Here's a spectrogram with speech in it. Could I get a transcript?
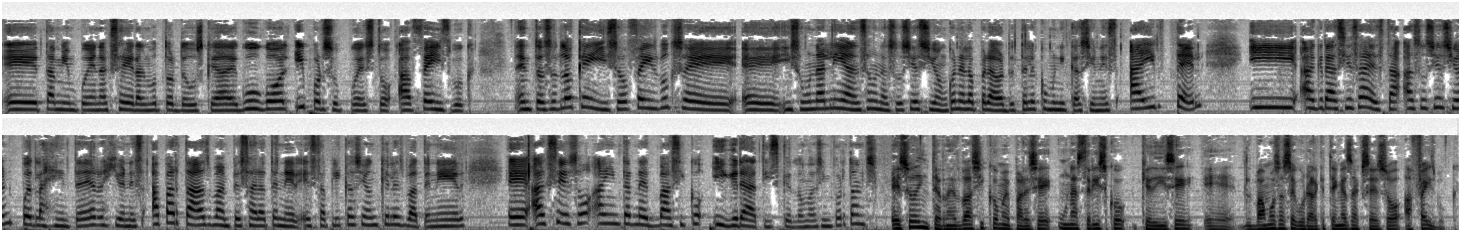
eh, también pueden acceder al motor de búsqueda de Google y por supuesto a Facebook. Entonces lo que hizo Facebook se hizo una alianza, una asociación con el operador de telecomunicaciones Airtel y a, gracias a esta asociación pues la gente de regiones apartadas va a empezar a tener esta aplicación que les va a tener eh, acceso a internet básico y gratis, que es lo más importante. Eso de Internet básico me parece un asterisco que dice, eh, vamos a asegurar que tengas acceso a Facebook.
